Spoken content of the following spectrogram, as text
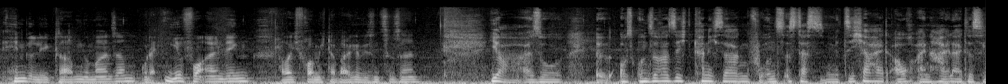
hingelegt haben gemeinsam oder ihr vor allen Dingen, aber ich freue mich dabei gewesen zu sein. Ja, also äh, aus unserer Sicht kann ich sagen, für uns ist das mit Sicherheit auch ein Highlight des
